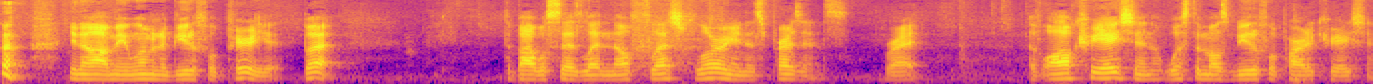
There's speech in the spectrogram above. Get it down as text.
you know, I mean women are beautiful, period. But the Bible says, let no flesh glory in his presence, right? Of all creation, what's the most beautiful part of creation?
